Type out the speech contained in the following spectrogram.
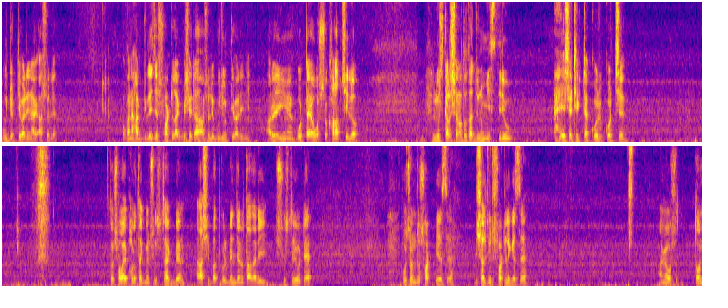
বুঝে উঠতে পারি না আসলে। ওখানে হাত দিলে যে শর্ট লাগবে সেটা আসলে বুঝে উঠতে পারিনি। আর ওই বোর্ডটাই অবশ্য খারাপ ছিল। লুজ কালেকশন হতো তার জন্য মিস্ত্রিও এসে ঠিকঠাক করছে। তো সবাই ভালো থাকবেন, সুস্থ থাকবেন আর আশীর্বাদ করবেন যেন তাড়াতাড়ি সুস্থ হয়ে ওঠে। প্রচণ্ড শর্ট পেয়েছে, বিশাল জোরে শর্ট লেগেছে। আমি অবশ্য তখন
